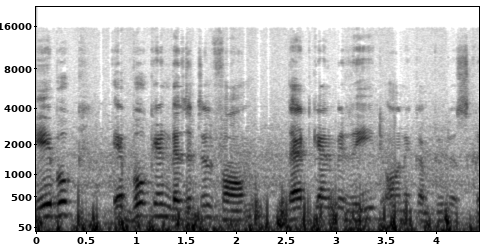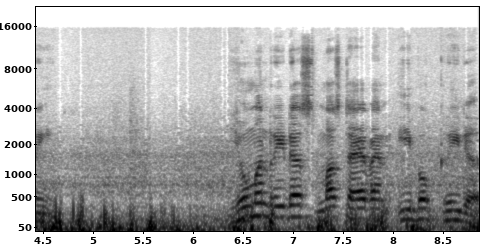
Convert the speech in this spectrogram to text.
E-book a book in digital form that can be read on a computer screen. Human readers must have an e-book reader.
